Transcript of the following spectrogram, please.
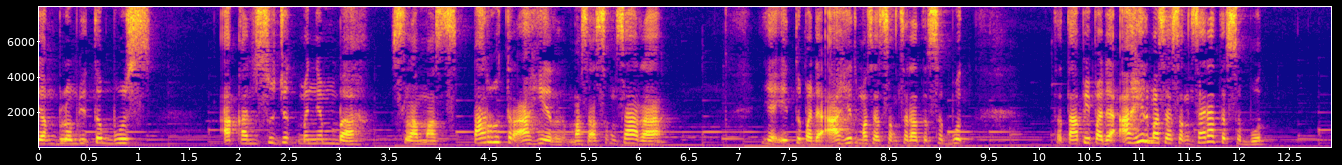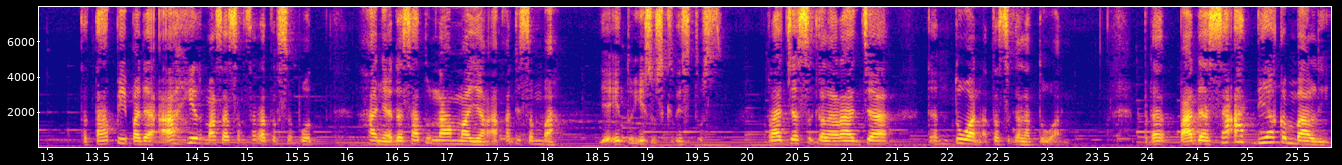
yang belum ditebus akan sujud menyembah selama paruh terakhir masa sengsara, yaitu pada akhir masa sengsara tersebut. Tetapi pada akhir masa sengsara tersebut, tetapi pada akhir masa sengsara tersebut, hanya ada satu nama yang akan disembah, yaitu Yesus Kristus, Raja segala raja dan Tuhan atas segala Tuhan. Pada, pada saat dia kembali,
